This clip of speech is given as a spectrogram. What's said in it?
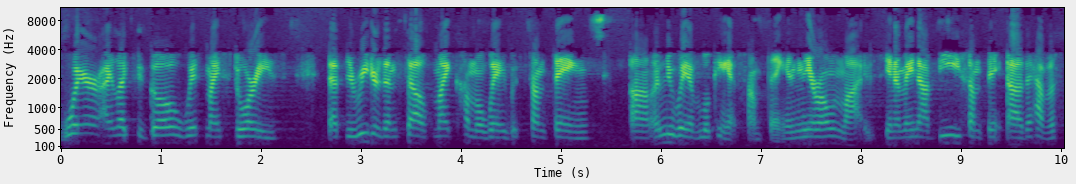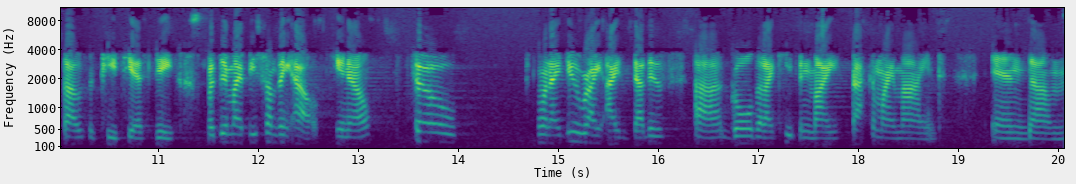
where I like to go with my stories. That the reader themselves might come away with something, uh, a new way of looking at something in their own lives. You know, it may not be something uh, they have a spouse with PTSD, but there might be something else. You know, so when I do write, I, that is a goal that I keep in my back of my mind, and um,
